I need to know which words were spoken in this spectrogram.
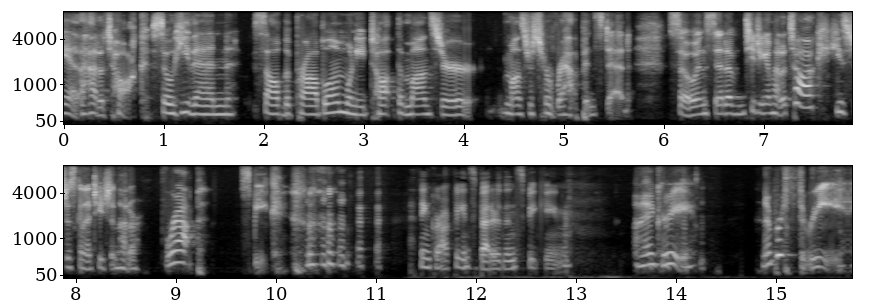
and how to talk. So he then solved the problem when he taught the monster monsters to rap instead. So instead of teaching him how to talk, he's just going to teach them how to rap, speak. I think rapping's better than speaking. I agree. Number three,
